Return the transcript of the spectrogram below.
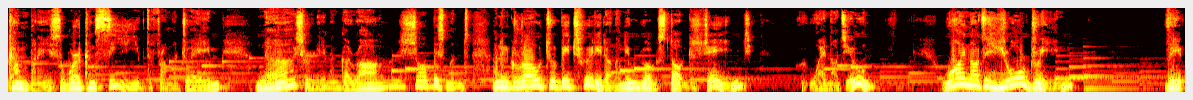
companies were conceived from a dream, nurtured in a garage or basement, and grow to be traded on the New York Stock Exchange. Why not you? Why not your dream? The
